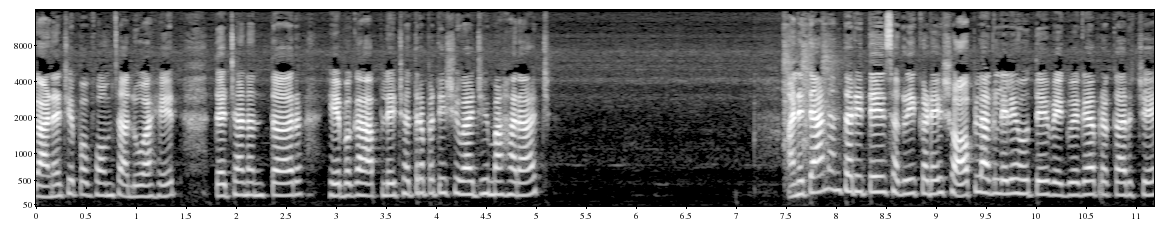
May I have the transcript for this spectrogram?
गाण्याचे परफॉर्म चालू आहेत. त्याच्यानंतर हे बघा आपले छत्रपती शिवाजी महाराज. आणि त्यानंतर इथे सगळीकडे शॉप लागलेले होते वेगवेगळ्या प्रकारचे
